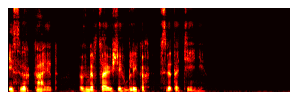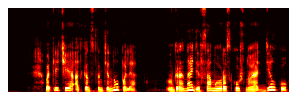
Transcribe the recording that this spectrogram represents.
и сверкает в мерцающих бликах светотени. В отличие от Константинополя, в Гранаде самую роскошную отделку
